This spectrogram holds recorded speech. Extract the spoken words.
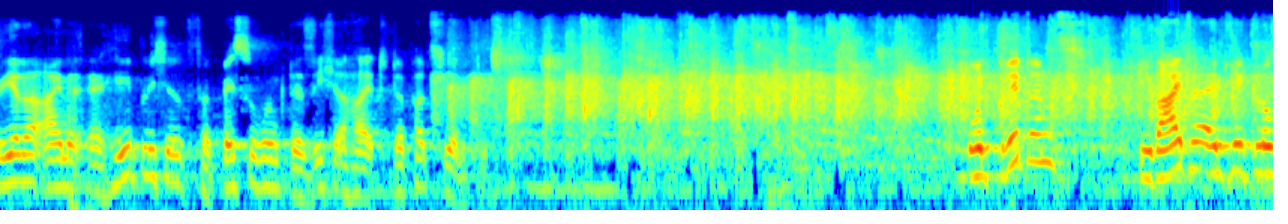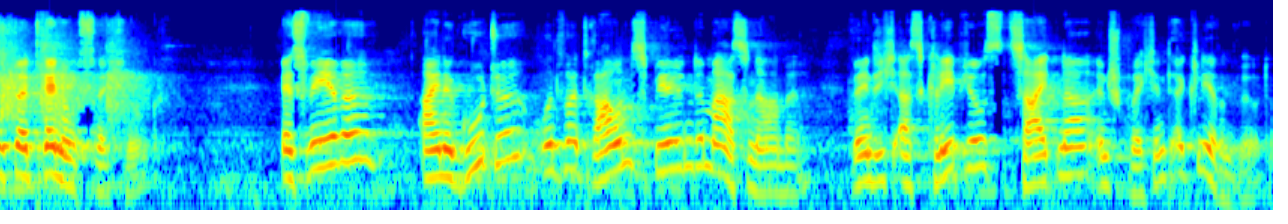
wäre eine erhebliche Verbesserung der Sicherheit der Patienten. Und drittens die Weiterentwicklung der Trennungsrechnung. Es wäre eine gute und vertrauensbildende Maßnahme, wenn sich Asklepios zeitnah entsprechend erklären würde.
